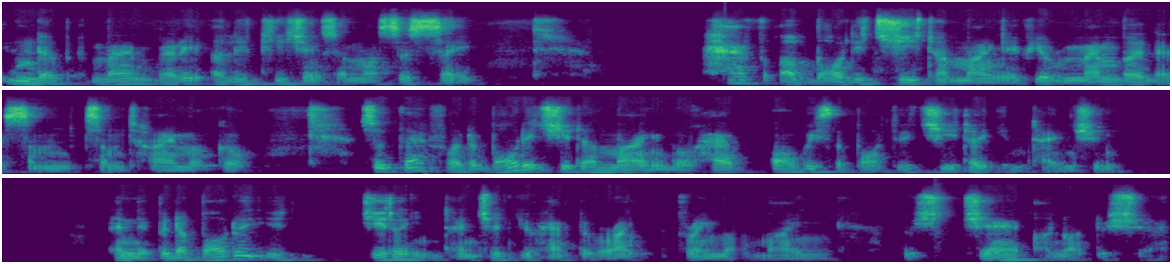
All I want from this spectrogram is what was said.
in the very early teachings, I must say, have a bodhicitta mind. If you remember that some, some time ago. So therefore, the bodhicitta mind will have always the bodhicitta intention. And if the bodhicitta intention, you have the right frame of mind to share or not to share.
